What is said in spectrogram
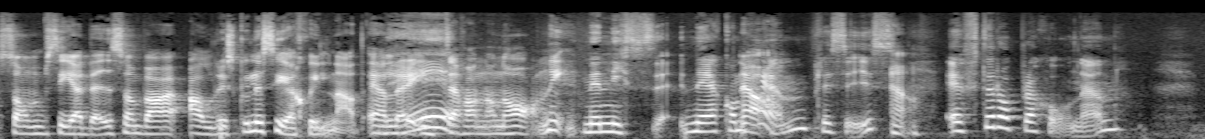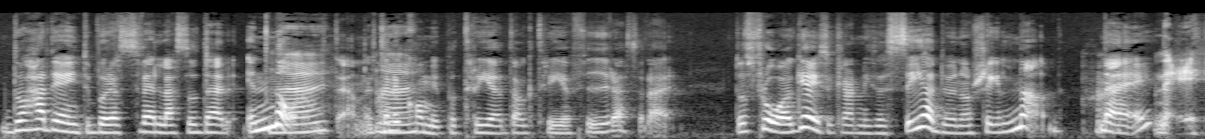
som ser dig som bara aldrig skulle se skillnad eller Nej. inte har någon aning. när, Nisse, när jag kom Ja. hem precis Ja. efter operationen, då hade jag inte börjat svälla så där enormt Nej. än. Utan Nej. det kom ju på tre, dag tre, fyra sådär. Då frågar jag ju såklart Nisse, ser du någon skillnad? Nej. Nej,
